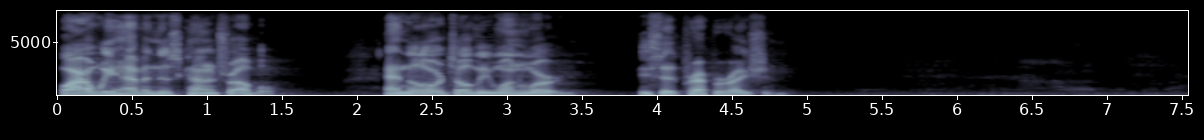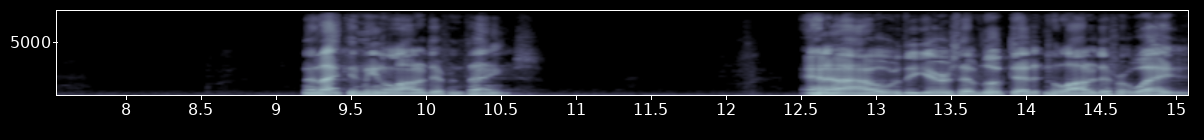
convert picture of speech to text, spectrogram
Why are we having this kind of trouble? And the Lord told me one word. He said, preparation. Now, that can mean a lot of different things. And I, over the years, have looked at it in a lot of different ways.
